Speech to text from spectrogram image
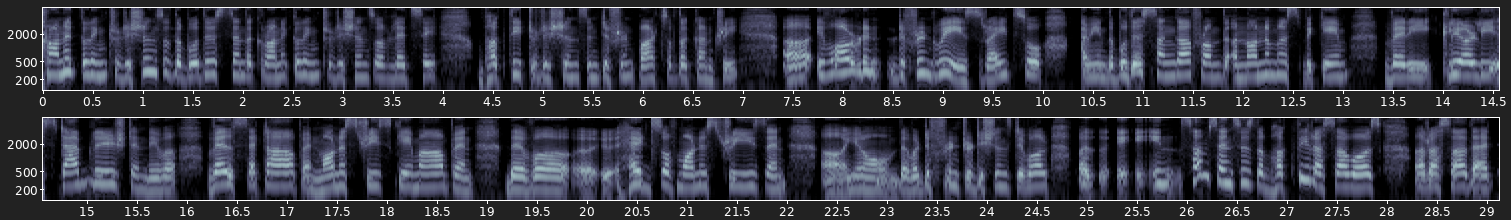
chronicling traditions of the Buddhists and the chronicling traditions of, let's say, bhakti traditions in different parts of the country uh, evolved in different ways, right? So, I mean, the Buddhist Sangha from the anonymous became very clearly established and they were well set up, and monasteries came up, and there were uh, heads of monasteries, and uh, you know, there were different traditions developed. But i- in some senses, the bhakti rasa was a rasa that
